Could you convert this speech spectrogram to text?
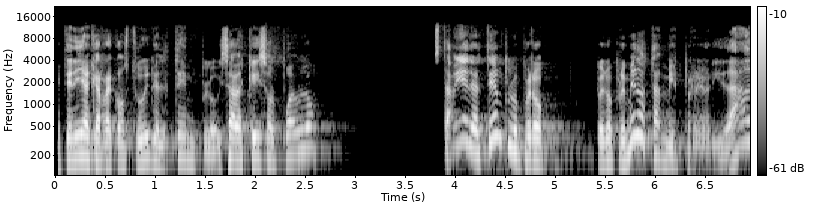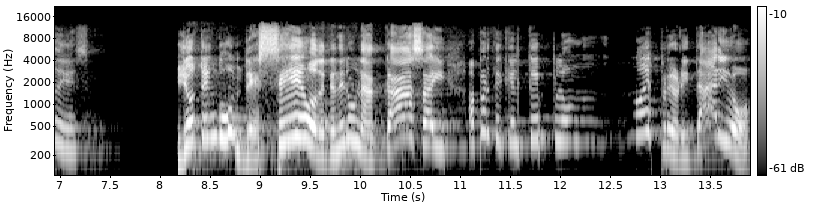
que tenía que reconstruir el templo. ¿Y sabes qué hizo el pueblo? Está bien el templo, pero, pero primero están mis prioridades. Yo tengo un deseo de tener una casa y aparte que el templo no es prioritario.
